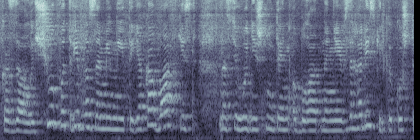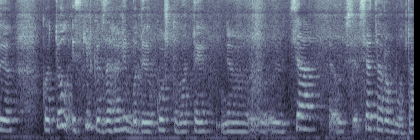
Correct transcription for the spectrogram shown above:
вказали, що потрібно замінити, яка вартість на сьогоднішній день обладнання, і взагалі скільки коштує котел, і скільки взагалі буде коштувати е, ця, вся вся ця робота.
